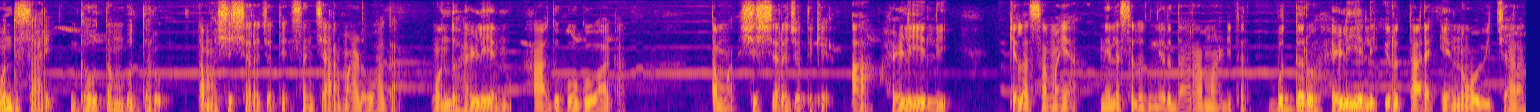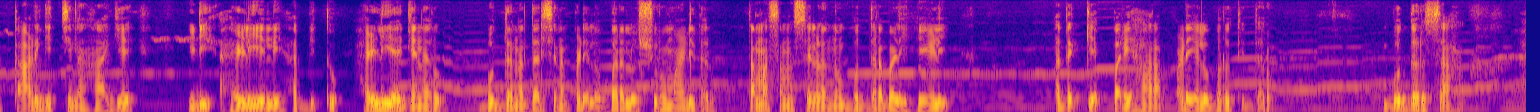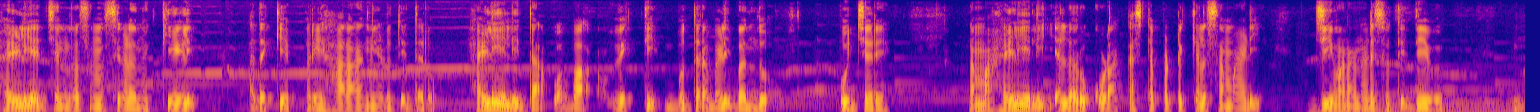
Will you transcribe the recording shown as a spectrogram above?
ಒಂದು ಸಾರಿ ಗೌತಮ್ ಬುದ್ಧರು ತಮ್ಮ ಶಿಷ್ಯರ ಜೊತೆ ಸಂಚಾರ ಮಾಡುವಾಗ ಒಂದು ಹಳ್ಳಿಯನ್ನು ಹಾದು ಹೋಗುವಾಗ ತಮ್ಮ ಶಿಷ್ಯರ ಜೊತೆಗೆ ಆ ಹಳ್ಳಿಯಲ್ಲಿ ಕೆಲ ಸಮಯ ನೆಲೆಸಲು ನಿರ್ಧಾರ ಮಾಡಿದರು. ಬುದ್ಧರು ಹಳ್ಳಿಯಲ್ಲಿ ಇರುತ್ತಾರೆ ಎನ್ನುವ ವಿಚಾರ ಕಾಡ್ಗಿಚ್ಚಿನ ಹಾಗೆ ಇಡೀ ಹಳ್ಳಿಯಲ್ಲಿ ಹಬ್ಬಿತ್ತು. ಹಳ್ಳಿಯ ಜನರು ಬುದ್ಧನ ದರ್ಶನ ಪಡೆಯಲು ಬರಲು ಶುರು ಮಾಡಿದರು. ತಮ್ಮ ಸಮಸ್ಯೆಗಳನ್ನು ಬುದ್ಧರ ಬಳಿ ಹೇಳಿ ಅದಕ್ಕೆ ಪರಿಹಾರ ಪಡೆಯಲು ಬರುತ್ತಿದ್ದರು. ಬುದ್ಧರು ಸಹ ಹಳ್ಳಿಯ ಜನರ ಸಮಸ್ಯೆಗಳನ್ನು ಕೇಳಿ ಅದಕ್ಕೆ ಪರಿಹಾರ ನೀಡುತ್ತಿದ್ದರು. ಹಳ್ಳಿಯಲ್ಲಿದ್ದ ಒಬ್ಬ ವ್ಯಕ್ತಿ ಬುದ್ಧರ ಬಳಿ ಬಂದು, ಪೂಜ್ಯರೇ, ನಮ್ಮ ಹಳ್ಳಿಯಲ್ಲಿ ಎಲ್ಲರೂ ಕೂಡ ಕಷ್ಟಪಟ್ಟು ಕೆಲಸ ಮಾಡಿ ಜೀವನ ನಡೆಸುತ್ತಿದ್ದೇವೆ.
